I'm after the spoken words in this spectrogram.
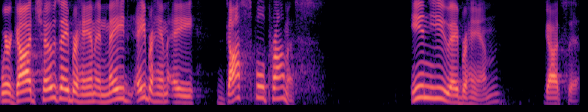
where God chose Abraham and made Abraham a gospel promise. In you, Abraham, God said,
